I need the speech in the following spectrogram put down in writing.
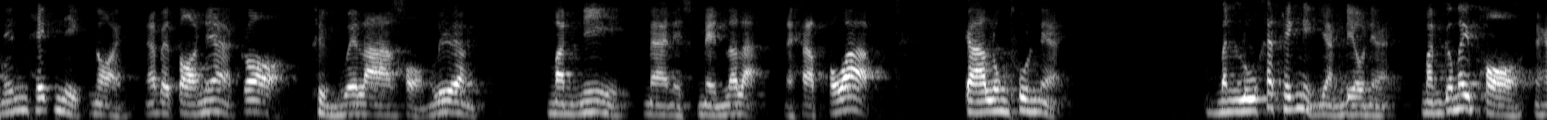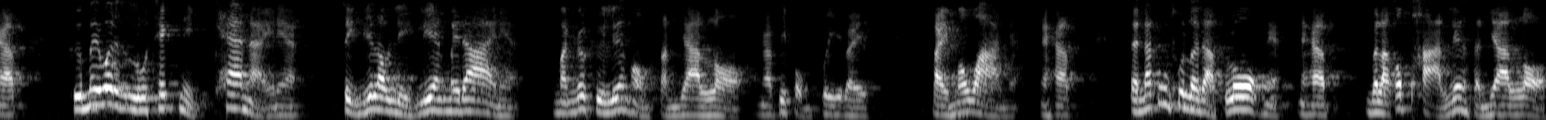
เน้นเทคนิคหน่อยนะแต่ตอนเนี้ยก็ถึงเวลาของเรื่อง Money Management แล้วแหละนะครับ เพราะว่าการลงทุนเนี่ยมันรู้แค่เทคนิคอย่างเดียวเนี่ยมันก็ไม่พอนะครับ คือไม่ว่าจะรู้เทคนิคแค่ไหนเนี่ยสิ่งที่เราหลีกเลี่ยงไม่ได้เนี่ยมันก็คือเรื่องของสัญญาณหลอกนะที่ผมคุยไปไปเมื่อวานเนี่ยนะครับ แต่นักลงทุนระดับโลกเนี่ยนะครับเวลาก็ผ่านเรื่องสัญญาณหลอก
